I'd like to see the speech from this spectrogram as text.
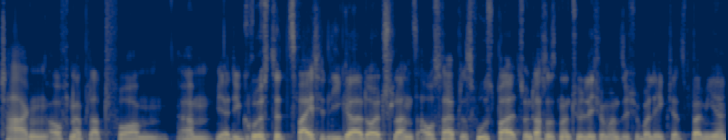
Tagen auf einer Plattform, ähm, ja, die größte zweite Liga Deutschlands außerhalb des Fußballs. Und das ist natürlich, wenn man sich überlegt, jetzt bei mir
